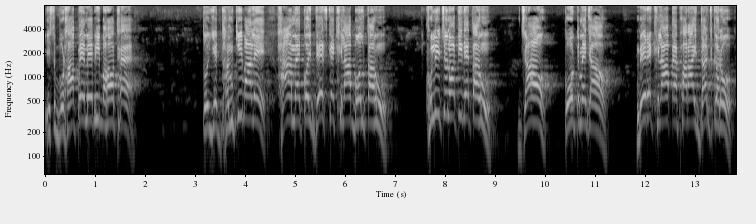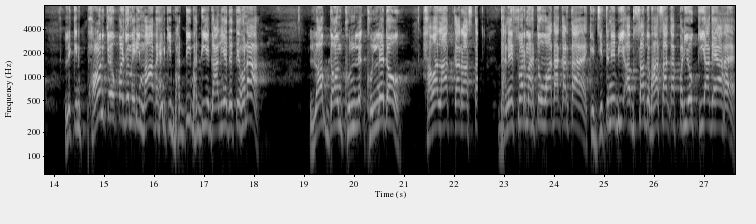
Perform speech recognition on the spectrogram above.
इस बुढ़ापे में भी बहुत है। तो ये धमकी वाले, हाँ, मैं कोई देश के खिलाफ बोलता हूँ। खुली चुनौती देता हूँ। जाओ, कोर्ट में जाओ। मेरे खिलाफ एफआरआई दर्ज करो। लेकिन फ़ोन के ऊपर जो मेरी माँ बहन की भद्दी भद्दी ये गालियाँ देते हो ना लॉकडाउन खुलने खुलने दो। हवालात का रास्ता धनेश्वर महतो वादा करता है कि जितने भी अब शब्द भाषा का प्रयोग किया गया है,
